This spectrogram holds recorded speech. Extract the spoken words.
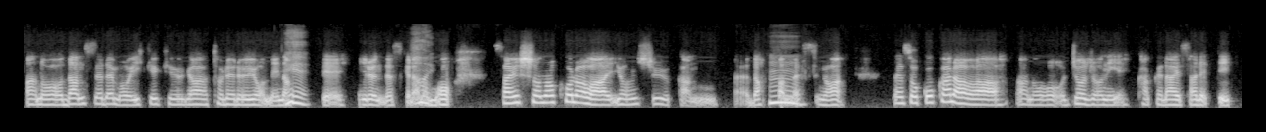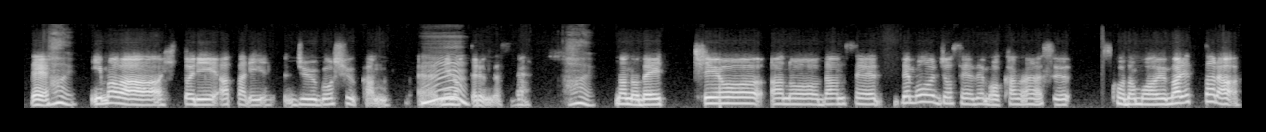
あの、男性でも育休が取れるようになっええているんですけれども、最初の頃は4週間えーだったんですが、でそこからは、あの、徐々に拡大されていって、はい。今は1人当たり15週間、えーうん。になってるんですね。はい。なので、一応、あの、男性でも女性でも必ず子供が生まれたら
